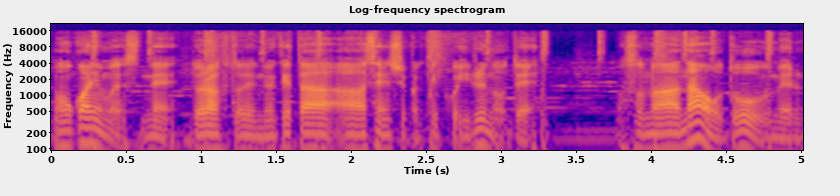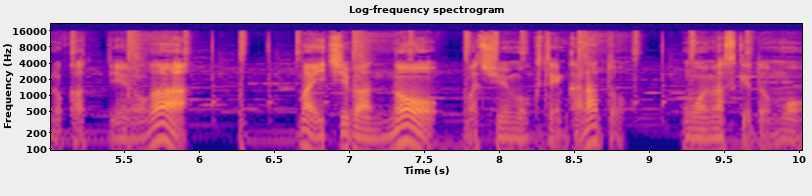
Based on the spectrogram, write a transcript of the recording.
まあ、他にもですね、ドラフトで抜けた選手が結構いるので、その穴をどう埋めるのかっていうのが、まあ、一番の注目点かなと思いますけども、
